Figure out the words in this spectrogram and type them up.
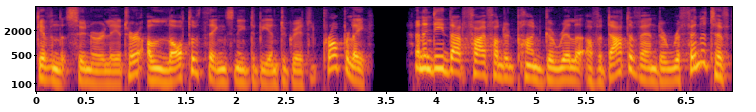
given that sooner or later a lot of things need to be integrated properly. And indeed, that £500 gorilla of a data vendor, Refinitiv,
